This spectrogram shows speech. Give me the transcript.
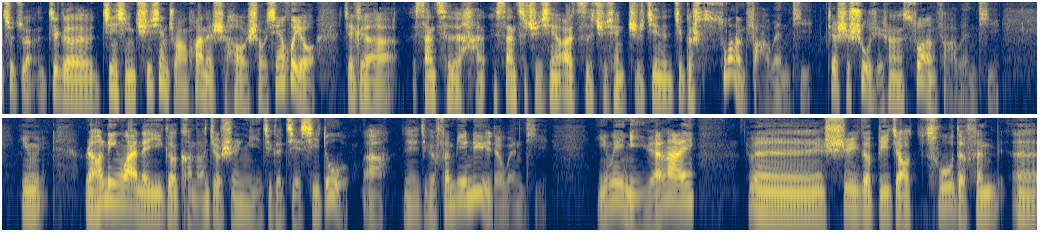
次转这个进行曲线转换的时候，首先会有这个三次函三次曲线、二次曲线之间的这个算法问题，这是数学上的算法问题。因为，然后另外呢一个可能就是你这个解析度啊，你这个分辨率的问题。因为你原来，嗯，是一个比较粗的分，呃，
